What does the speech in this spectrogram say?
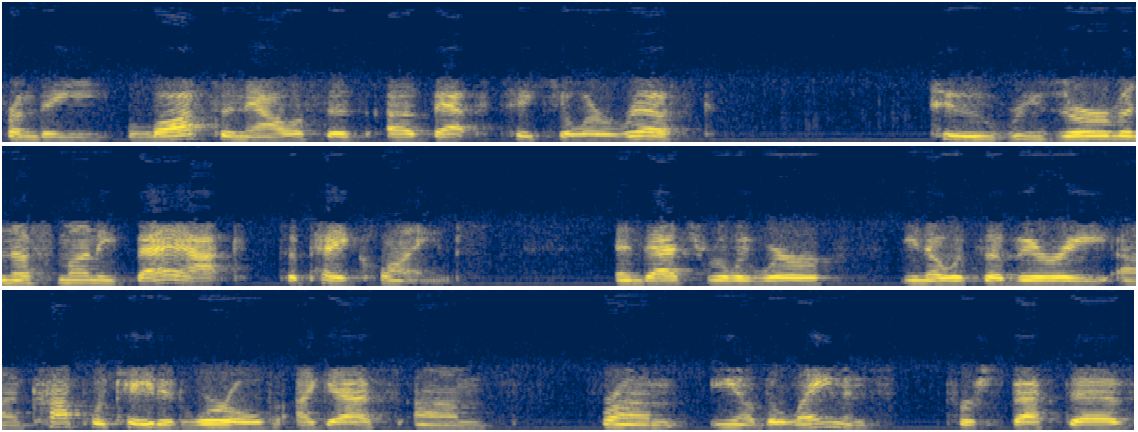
from the loss analysis of that particular risk to reserve enough money back to pay claims. And that's really where you know it's a very uh, complicated world, I guess, um, from you know the layman's perspective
